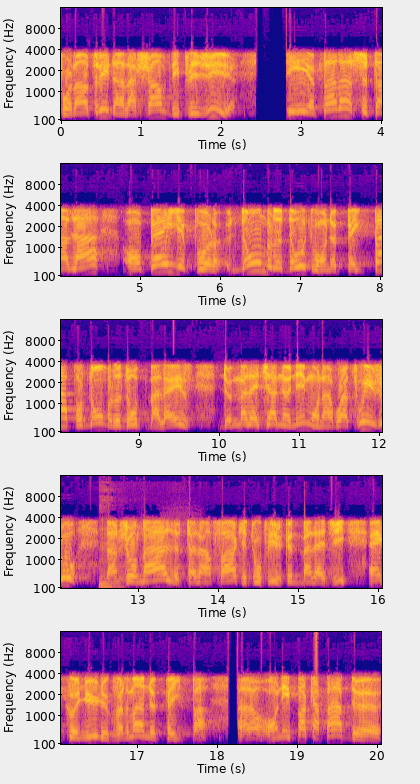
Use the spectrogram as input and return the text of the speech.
pour entrer dans la chambre des plaisirs. Et euh, pendant ce temps-là, on paye pour nombre d'autres, ou on ne paye pas pour nombre d'autres malaises, de maladies anonymes. On en voit tous les jours hmm. dans le journal, tel enfant qui est au plus qu'une maladie inconnue, le gouvernement ne paye pas. Alors, on n'est pas capable de,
